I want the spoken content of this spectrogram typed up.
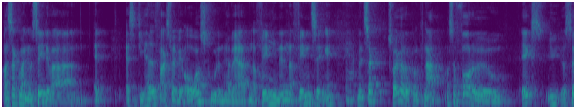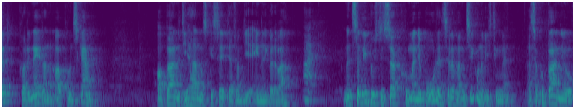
Og så kunne han jo se, det var, at altså, de havde faktisk været ved at overskue den her verden, og finde hinanden og finde ting. Ikke? Ja. Men så trykker du på en knap, og så får du jo X, Y og Z koordinaterne op på en skærm. Og børnene, de havde måske set det, for de anede ikke, hvad det var. Nej. Men så lige pludselig, så kunne man jo bruge det til at matematikundervisning med. Og så kunne børn jo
